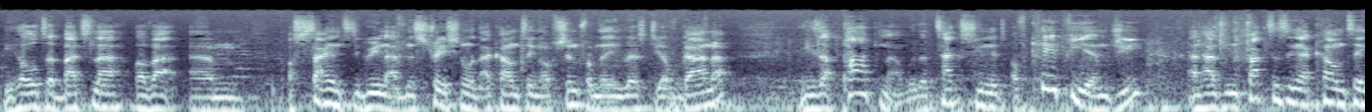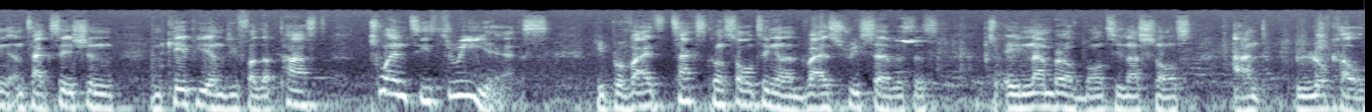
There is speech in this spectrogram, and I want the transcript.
He holds a bachelor of, uh, um, of science degree in administration with accounting option from the University of Ghana. He's a partner with the tax unit of KPMG and has been practicing accounting and taxation in KPMG for the past 23 years. He provides tax consulting and advisory services to a number of multinationals and local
